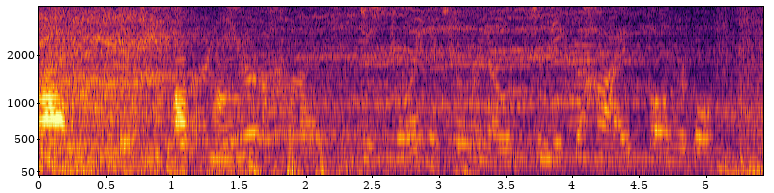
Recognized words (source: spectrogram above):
Alright, half. Destroy the tumor nodes to make the hive vulnerable.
